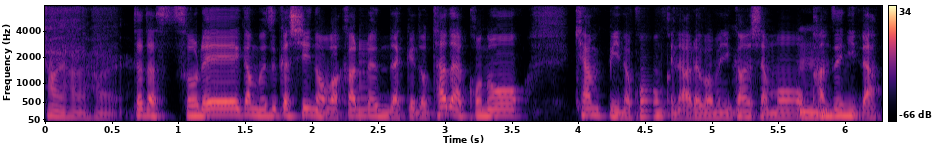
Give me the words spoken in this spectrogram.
はいはいはい。ただそれが難しいのは分かるんだけどただこのキャンピーの今回のアルバムに関してはもうんう完全にラッ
